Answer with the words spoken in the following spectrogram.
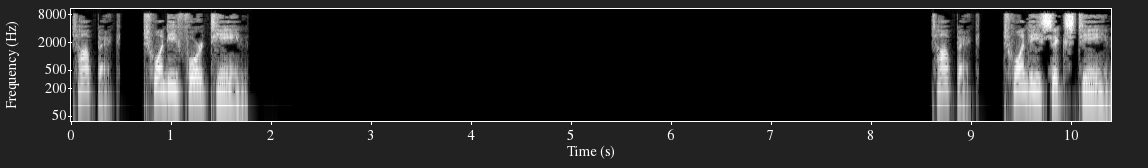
Topic 2014. Topic 2016.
